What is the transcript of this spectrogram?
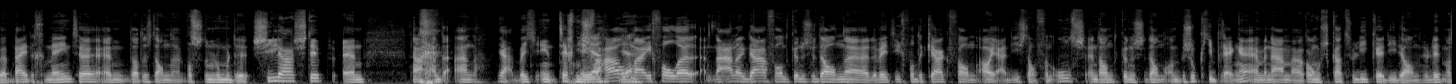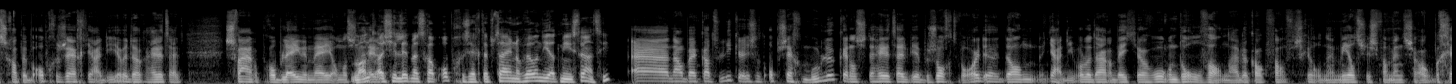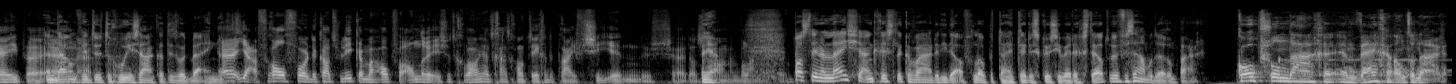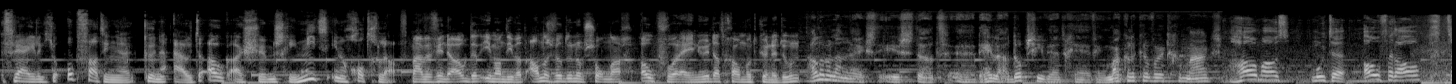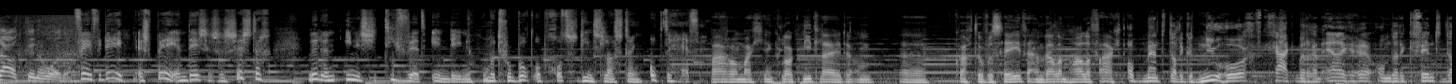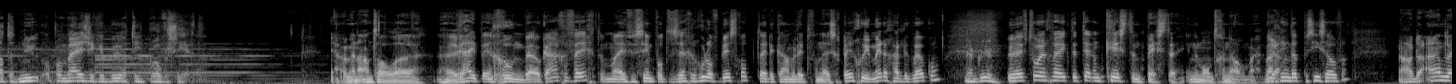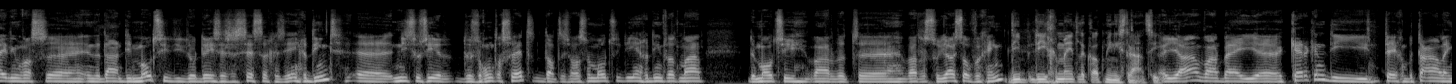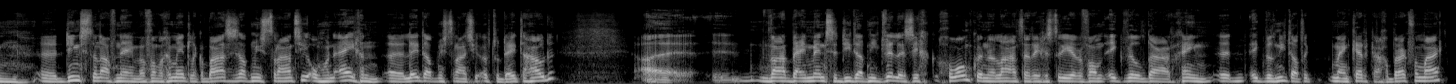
bij de gemeente. En dat is dan wat ze noemen de SILA-stip. En nou, aan de, aan, ja, een beetje een technisch verhaal. Maar in ieder geval, uh, naar aanleiding daarvan kunnen ze dan... Uh, dan weet in ieder geval de kerk van, oh ja, die is dan van ons. En dan kunnen ze dan een bezoekje brengen. En met name Rooms-Katholieken die dan hun lidmaatschap hebben opgezegd... ja, die hebben er de hele tijd zware problemen mee. Omdat Want als je lidmaatschap opgezegd hebt, sta je nog wel in die administratie? Uh, nou, bij katholieken is het opzeggen moeilijk. En als ze de hele tijd weer bezocht worden... dan, ja, die worden daar een beetje horendol van. Daar heb ik ook van verschillende mailtjes van mensen ook begrepen. En, daarom vindt u het een goede zaak dat dit wordt beëindigd? ja, vooral voor de katholieken, maar ook voor anderen is het gewoon... Ja, het gaat gewoon tegen de privacy in. Dus uh, dat is ja. gewoon een belangrijk punt. Past in een lijstje aan christelijke waarden die de afgelopen tijd ter discussie werden gesteld. We verzamelden er een paar koopzondagen en weigerambtenaren. Vrijelijk je opvattingen kunnen uiten, ook als je misschien niet in een god gelooft. Maar we vinden ook dat iemand die wat anders wil doen op zondag... ook voor één uur dat gewoon moet kunnen doen. Het allerbelangrijkste is dat uh, de hele adoptiewetgeving makkelijker wordt gemaakt. Homo's moeten overal getrouwd kunnen worden. VVD, SP en D66 willen een initiatiefwet indienen... om het verbod op godsdienstlastering op te heffen. Waarom mag je een klok niet leiden om... Uh kwart over zeven en wel om half acht. Op het moment dat ik het nu hoor, ga ik me eraan ergeren... omdat ik vind dat het nu op een wijze gebeurt die provoceert. Ja, we hebben een aantal uh, rijp en groen bij elkaar geveegd. Om even simpel te zeggen. Roelof Bisschop, Tweede Kamerlid van de SGP. Goedemiddag, hartelijk welkom. Dank u. U heeft vorige week de term christenpesten in de mond genomen. Waar ging dat precies over? Nou, de aanleiding was uh, inderdaad die motie die door D66 is ingediend. Uh, niet zozeer de zondagswet, dat is wel een motie die ingediend was... maar de motie waar, we het, uh, waar het zojuist over ging. Die, die gemeentelijke administratie? ja, waarbij kerken die tegen betaling diensten afnemen... van de gemeentelijke basisadministratie... om hun eigen ledenadministratie up-to-date te houden... Uh, waarbij mensen die dat niet willen zich gewoon kunnen laten registreren van ik wil daar geen, uh, ik wil niet dat ik mijn kerk daar gebruik van maak.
